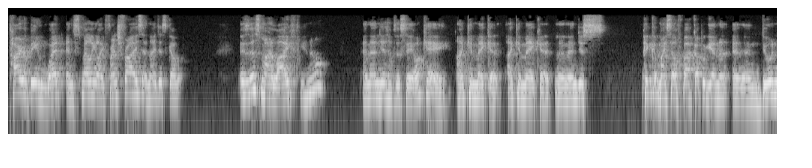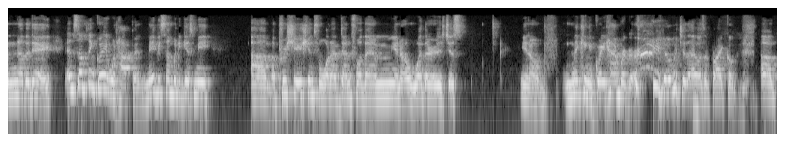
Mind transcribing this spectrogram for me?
tired of being wet and smelling like french fries. And I just go, is this my life, you know? And then you have to say, okay, I can make it. I can make it. And then just pick up myself back up again and, and do it another day. And something great would happen. Maybe somebody gives me um, appreciation for what I've done for them, you know, whether it's just, you know, making a great hamburger, you know, which is I was a fry cook, um,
